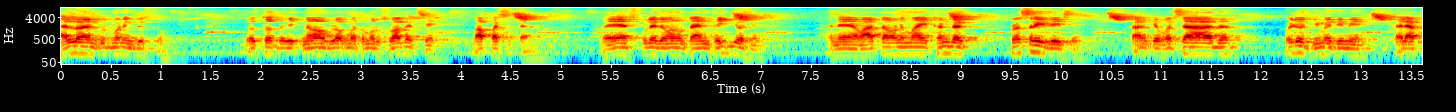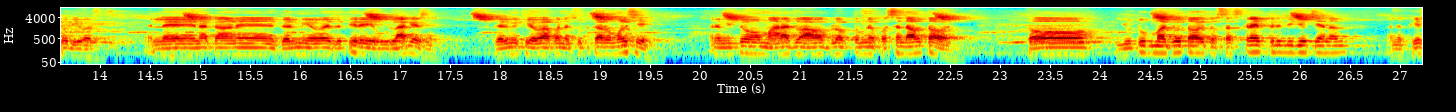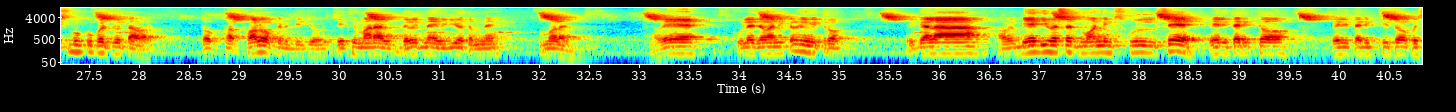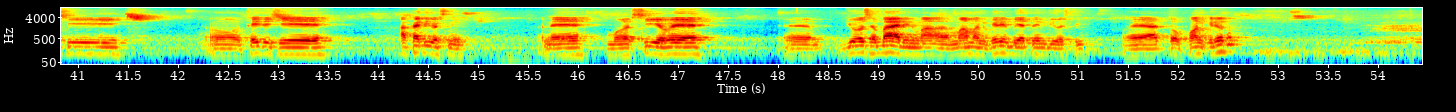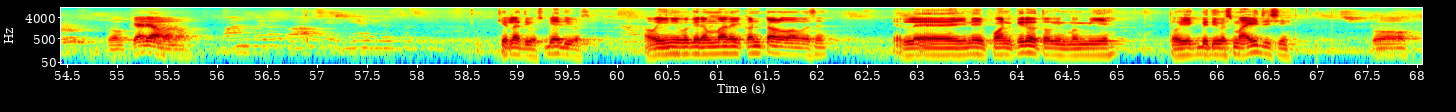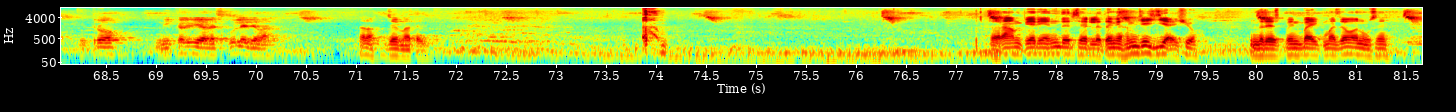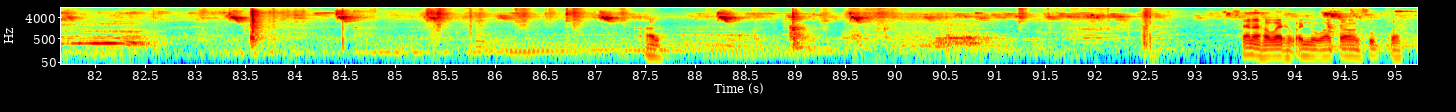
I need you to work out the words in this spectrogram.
Hello and good morning દોસ્તો. દોસ્તો, તો એક નવા બ્લોગમાં તમારું સ્વાગત છે. બાપા સીતા. હવે સ્કૂલે જવાનો ટાઈમ થઈ ગયો છે અને વાતાવરણમાં એ ઠંડક પ્રસરી જાય છે. કારણ કે વરસાદ પડ્યો ધીમે ધીમે કાલે આખો દિવસ. એટલે એના કારણે ગરમી હવે જતી રહી એવું લાગે છે. ગરમીથી હવે આપણને છુટકારો મળશે. અને મિત્રો, મારા જો આવા બ્લોગ તમને પસંદ આવતા હોય, તો યુટ્યુબમાં જોતા હોય તો સબસ્ક્રાઈબ કરી દીજો ચેનલ અને ફેસબુક ઉપર જોતા હોય. તો ફોલો કરી દીજો. જેથી મારા દરરોજના વીડિયો તમને મળે. હવે સ્કૂલે જવા નીકળ્યું મિત્રો. એ પહેલાં હવે બે દિવસ જ મોર્નિંગ સ્કૂલ છે. પહેલી તારીખ તો, પહેલી તારીખથી તો પછી થઈ જશે આખા દિવસની. અને મરસી હવે ગયો છે બહાર મામાને ઘરે બે ત્રણ દિવસથી. હવે આજ તો ફોન કર્યો હતો તો ક્યારે આવવાનો? કેટલા દિવસ? બે દિવસ. હવે એની વગેરે અમારે કંટાળો આવે છે. એટલે એને ફોન કર્યો હતો એની મમ્મીએ. તો એક બે દિવસમાં આવી જશે. તો મિત્રો નીકળવી હવે સ્કૂલે જવા. ચાલો જય માતાજી. તો રામ પ્યારી અંદર છે એટલે તમે સમજી ગયા છો નરેશભાઈ બાઇકમાં જવાનું છે. હાલો. છે ને સવારે સવારનું વાતાવરણ સુપર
